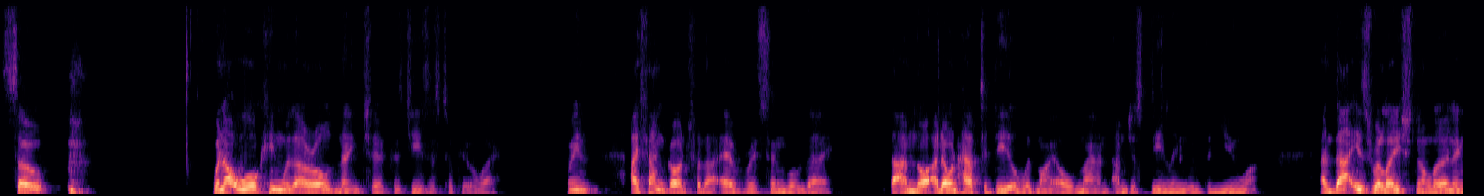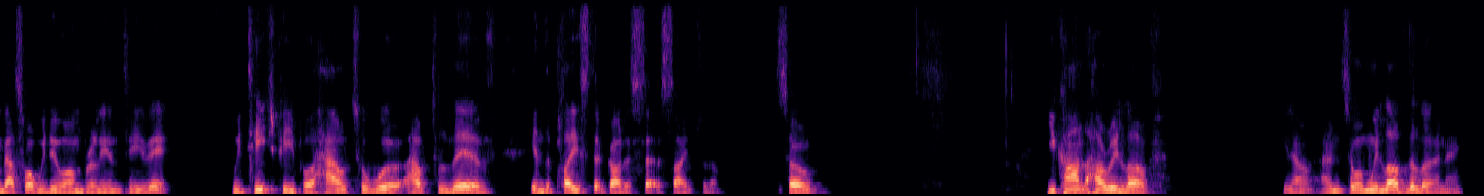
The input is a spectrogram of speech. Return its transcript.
So we're not walking with our old nature because Jesus took it away. I mean, I thank God for that every single day that I'm not, I don't have to deal with my old man. I'm just dealing with the new one. And that is relational learning. That's what we do on Brilliant TV. We teach people how to work, how to live in the place that God has set aside for them. So you can't hurry love, you know. And so when we love the learning,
